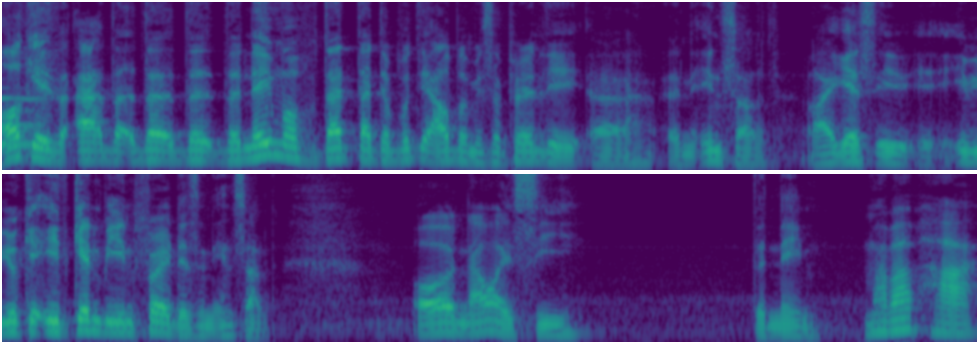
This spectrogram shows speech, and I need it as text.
okay, the, uh, the, the, the, the name of that Tate Buti album is apparently uh, an insult. I guess if, if you can, it can be inferred as an insult. Oh, now I see the name. Mababha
